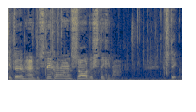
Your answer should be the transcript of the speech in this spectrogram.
It doesn't have the sticker on, so I'll just stick it on. Sticker.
